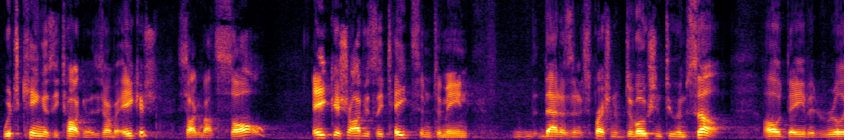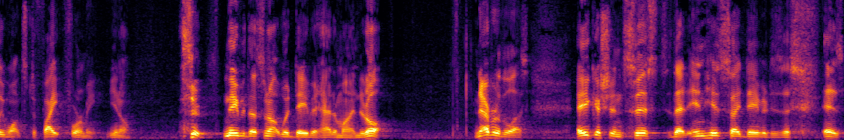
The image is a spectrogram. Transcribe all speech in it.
which king is he talking about? Is he talking about Achish? He's talking about Saul. Achish obviously takes him to mean that as an expression of devotion to himself. Oh, David really wants to fight for me, you know. So maybe that's not what David had in mind at all. Nevertheless, Achish insists that in his sight David is as, as,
